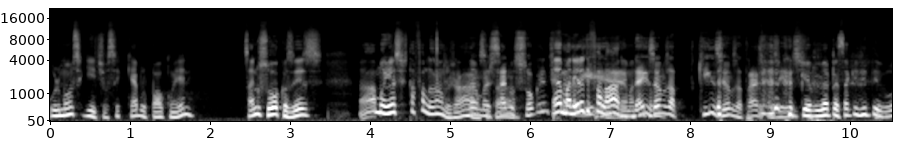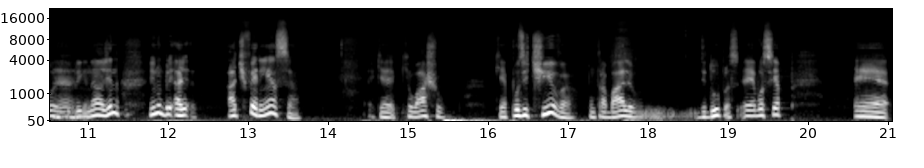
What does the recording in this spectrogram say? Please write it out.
o irmão é o seguinte: você quebra o pau com ele, sai no soco, às vezes. Ah, amanhã você tá falando já. Não, mas tá... sai no soco a gente É, fala, maneira de falar, é, né? Maneira 10 de anos, a, 15 anos atrás fazia isso. Porque vai pensar que a gente a gente É. briga. Não, a gente, a gente não briga. A, a diferença é que, é- que eu acho que é positiva um trabalho de duplas é você é,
